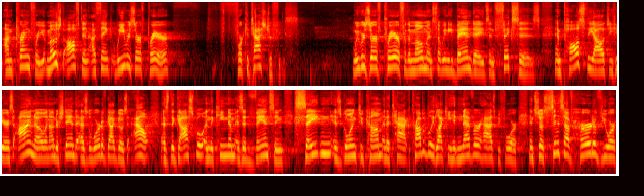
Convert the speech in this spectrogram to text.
I'm praying for you. Most often, I think we reserve prayer for catastrophes. We reserve prayer for the moments that we need band aids and fixes. And Paul's theology here is I know and understand that as the word of God goes out, as the gospel and the kingdom is advancing, Satan is going to come and attack, probably like he had never has before. And so, since I've heard of your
